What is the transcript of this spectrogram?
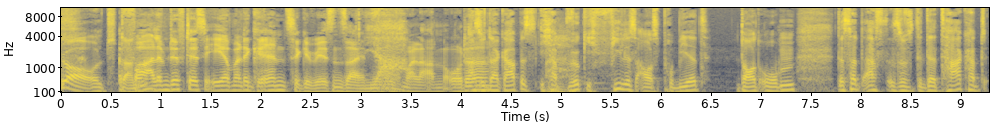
Ja, und dann. Vor allem dürfte es eher mal eine Grenze gewesen sein, ja. mal an, oder? Also da gab es, ich habe wirklich vieles ausprobiert dort oben. Das hat erst, also der Tag hat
